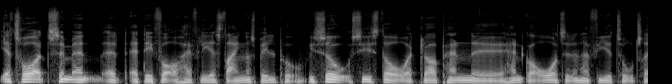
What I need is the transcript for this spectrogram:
Jeg tror at simpelthen, at, at det er for at have flere strenge at spille på. Vi så sidste år, at Klopp han, øh, han går over til den her 4-2-3-1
